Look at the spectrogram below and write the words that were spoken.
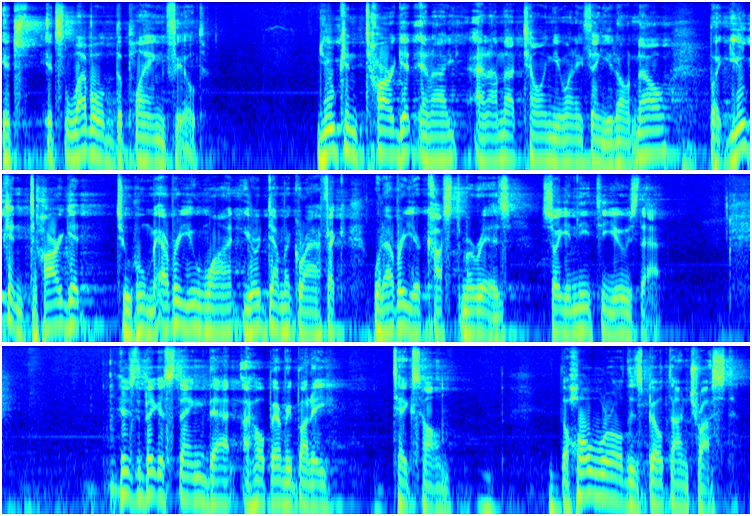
it's, it's leveled the playing field. You can target, and, I, and I'm not telling you anything you don't know, but you can target to whomever you want, your demographic, whatever your customer is, so you need to use that. Here's the biggest thing that I hope everybody takes home. The whole world is built on trust.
